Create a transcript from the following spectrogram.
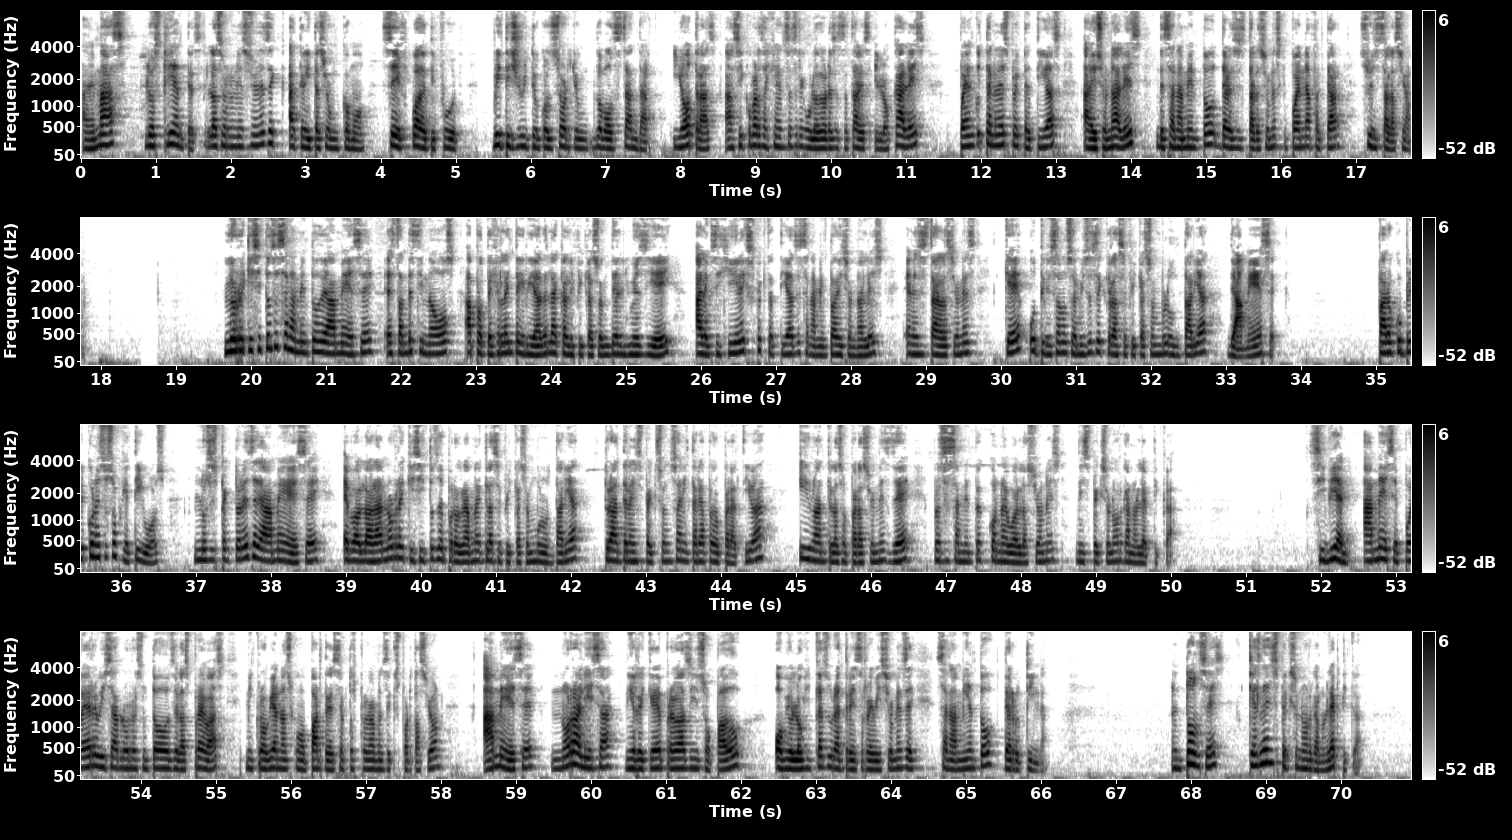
Además, los clientes, las organizaciones de acreditación como Safe Quality Food, British Retail Consortium Global Standard y otras, así como las agencias reguladoras estatales y locales, pueden tener expectativas adicionales de saneamiento de las instalaciones que pueden afectar su instalación. Los requisitos de saneamiento de AMS están destinados a proteger la integridad de la calificación del USDA al exigir expectativas de saneamiento adicionales en las instalaciones que utilizan los servicios de clasificación voluntaria de AMS. Para cumplir con estos objetivos, los inspectores de AMS evaluarán los requisitos del programa de clasificación voluntaria durante la inspección sanitaria preoperativa y durante las operaciones de procesamiento con evaluaciones de inspección organoléptica. Si bien AMS puede revisar los resultados de las pruebas microbianas como parte de ciertos programas de exportación, AMS no realiza ni requiere pruebas de hisopado o biológicas durante las revisiones de saneamiento de rutina. Entonces, ¿qué es la inspección organoléptica?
